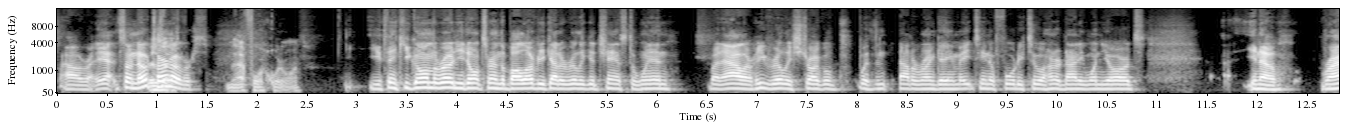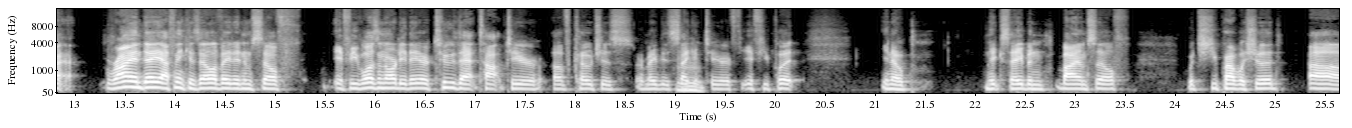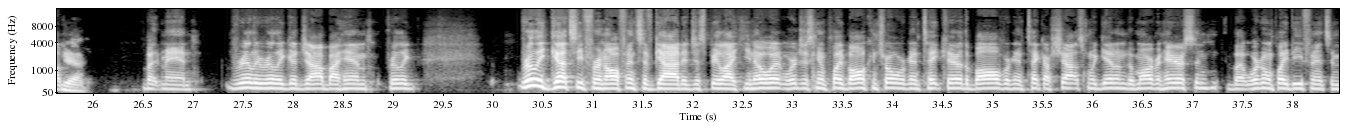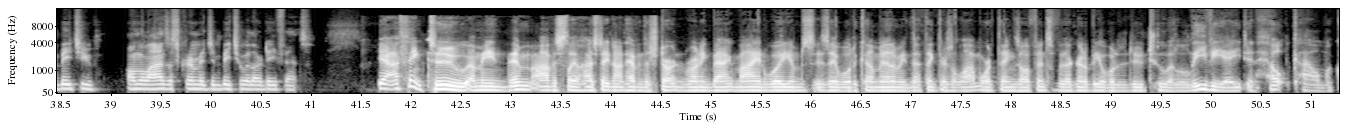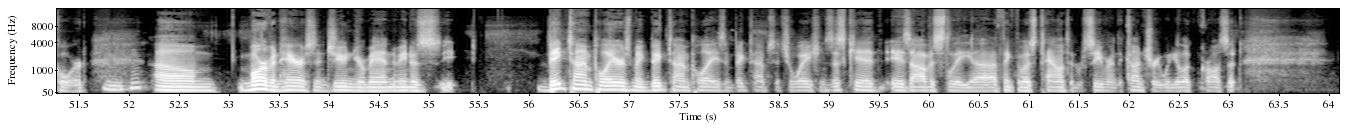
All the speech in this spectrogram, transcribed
All right. Yeah. So no There's a- turnovers. That fourth quarter one. You think you go on the road and you don't turn the ball over, you got a really good chance to win. But Allar, he really struggled with an out of run game, 18 of 42, 191 yards. You know, Ryan, Ryan Day, I think, has elevated himself, if he wasn't already there, to that top tier of coaches, or maybe the 2nd mm-hmm. tier. If, if you put, you know, Nick Saban by himself, which you probably should. Um, Yeah. But man, really, really good job by him. Really, really gutsy for an offensive guy to just be like, you know what, we're just going to play ball control. We're going to take care of the ball. We're going to take our shots when we get them to Marvin Harrison, but we're going to play defense and beat you on the lines of scrimmage and beat you with our defense. Yeah, I think too. I mean, them obviously Ohio State not having their starting running back, Miyan Williams is able to come in. I mean, I think there's a lot more things offensively they're going to be able to do to alleviate and help Kyle McCord. Um, Marvin Harrison Jr. Man, I mean, it was big time players make big time plays in big time situations. This kid is obviously, uh, I think, the most talented receiver in the country when you look across it.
